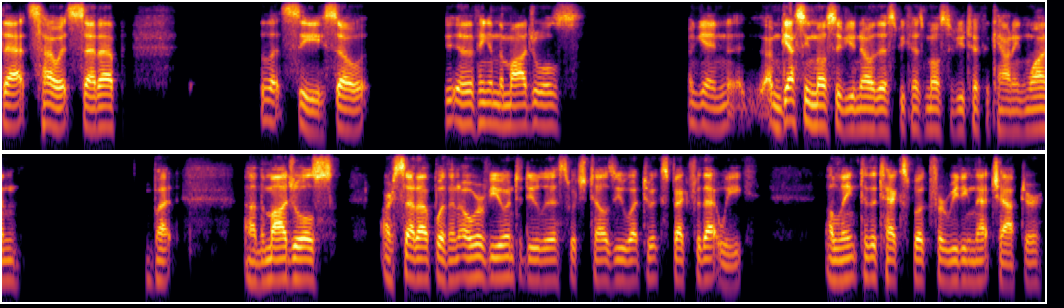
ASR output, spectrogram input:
that's how it's set up. Let's see. So the other thing in the modules again i'm guessing most of you know this because most of you took accounting one but uh, the modules are set up with an overview and to-do list, which tells you what to expect for that week, a link to the textbook for reading that chapter.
